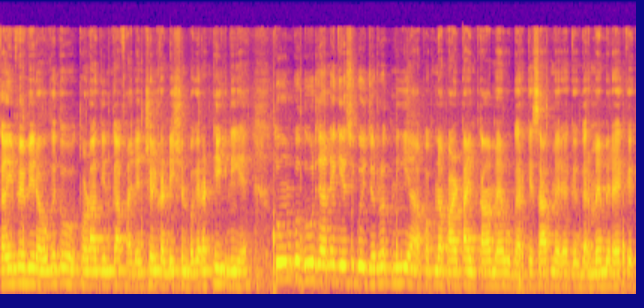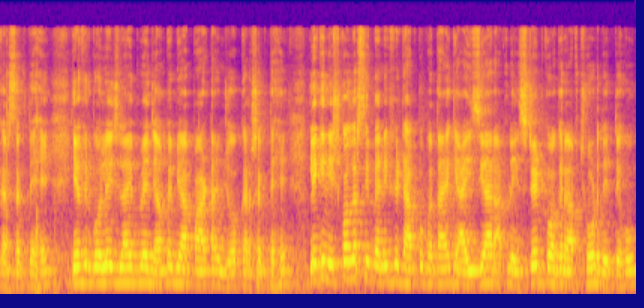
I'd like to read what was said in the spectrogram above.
कहीं पर भी रहोगे तो थोड़ा जिनका फाइनेंशियल कंडीशन वगैरह ठीक नहीं है। तो उनको दूर जाने की ऐसी कोई ज़रूरत नहीं है, आप अपना पार्ट टाइम काम है, वो घर के साथ में रह के, घर में रह के कर सकते हैं। या फिर कॉलेज लाइफ में जहाँ पे भी आप पार्ट टाइम जॉब कर सकते हैं, लेकिन स्कॉलरशिप बेनिफिट आपको पता है कि आईसीआर अपने स्टेट को अगर आप छोड़ देते हो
